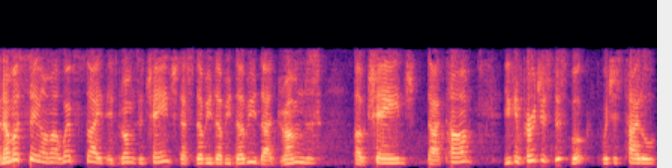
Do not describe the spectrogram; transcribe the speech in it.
And I must say on my website at Drums of Change, that's www.drumsofchange.com, you can purchase this book, which is titled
